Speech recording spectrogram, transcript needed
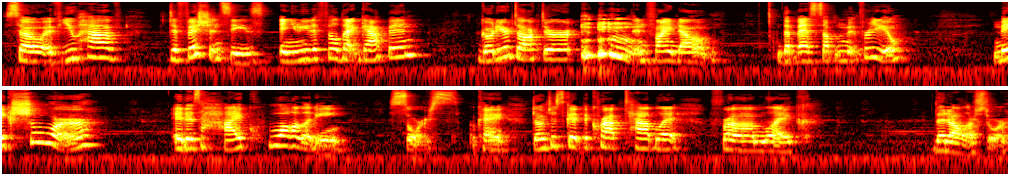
So if you have deficiencies and you need to fill that gap in, go to your doctor and find out the best supplement for you. Make sure it is a high quality source, okay? Don't just get the crap tablet from like the dollar store.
